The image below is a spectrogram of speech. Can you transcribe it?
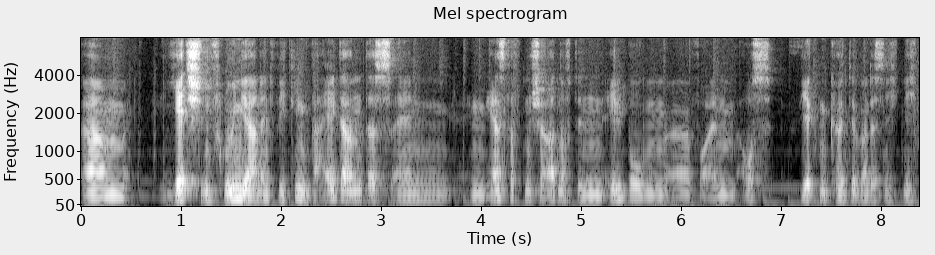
ähm, jetzt in frühen Jahren entwickeln, weil dann das einen, einen ernsthaften Schaden auf den Ellbogen äh, vor allem auswirken könnte, wenn man das nicht, nicht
